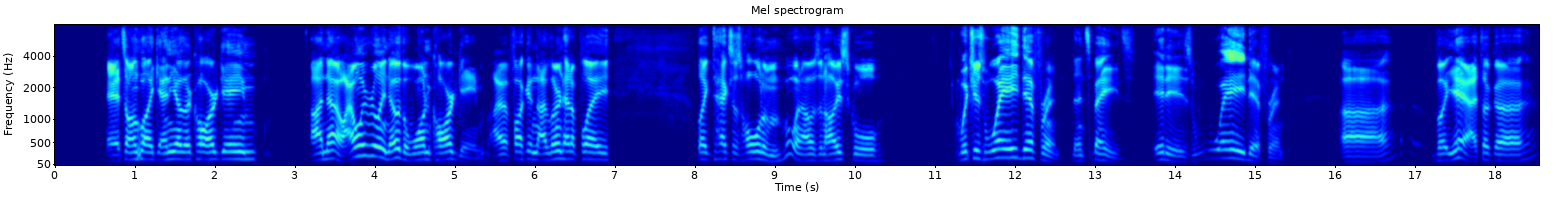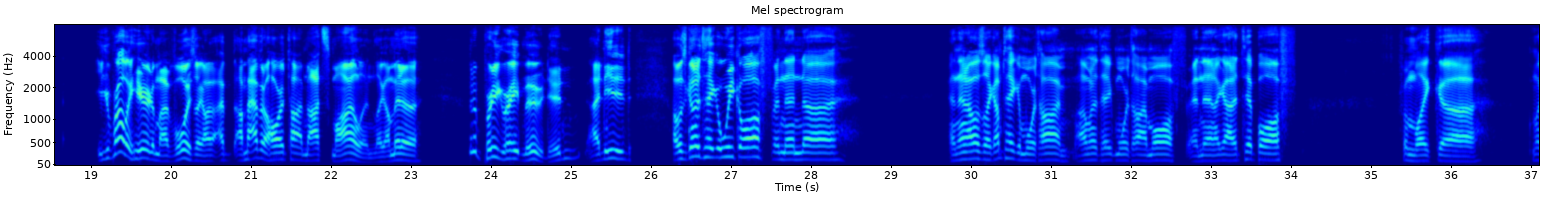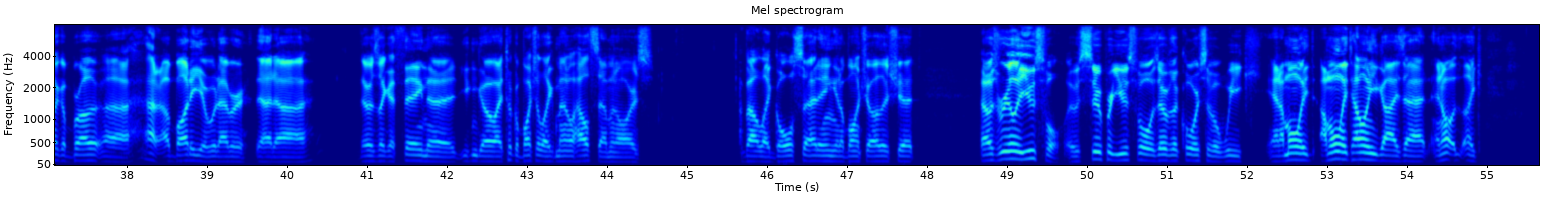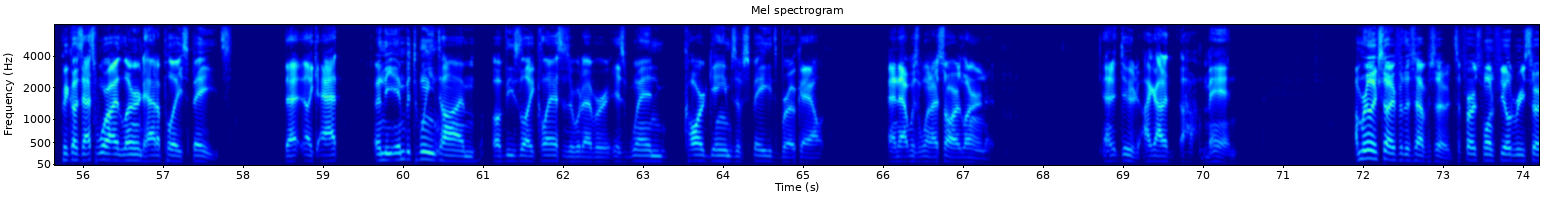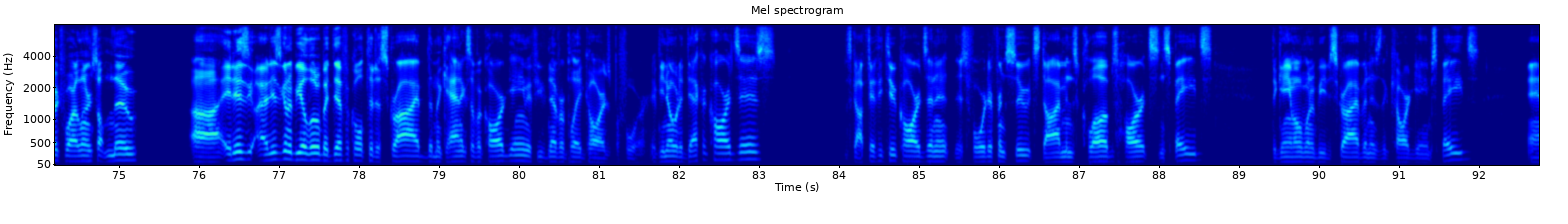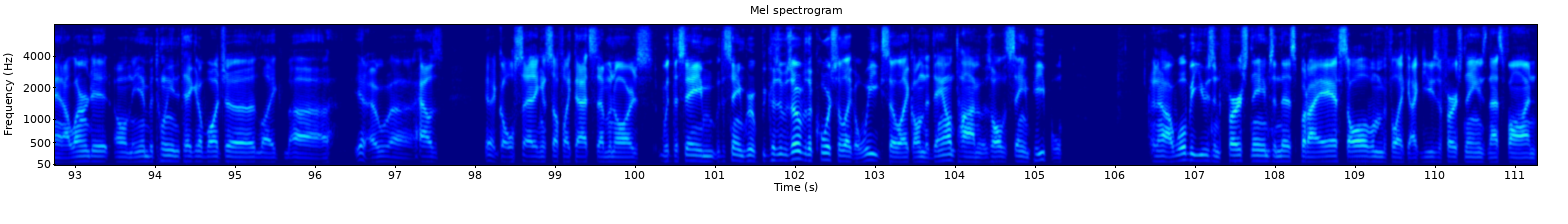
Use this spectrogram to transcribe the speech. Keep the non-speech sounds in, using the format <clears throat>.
It's unlike any other card game I know. I only really know the one card game. I fucking I learned how to play like Texas Hold'em when I was in high school, which is way different than spades. It is way different. Uh, but yeah, I took a. You can probably hear it in my voice. Like I, I'm having a hard time not smiling. Like I'm in a, I'm in a pretty great mood, dude. I needed I was gonna take a week off, and then uh, and then I was like, I'm taking more time. I'm gonna take more time off, and then I got a tip off from like uh, like a brother, uh, I don't know, a buddy or whatever that uh, there was like a thing that you can go. I took a bunch of like mental health seminars about like goal setting and a bunch of other shit. That was really useful. It was super useful. It was over the course of a week, and I'm only I'm only telling you guys that, and all, like because that's where I learned how to play spades. That like at in the in between time of these like classes or whatever is when card games of spades broke out, and that was when I started learning it. And it, dude, I got it. Oh man, I'm really excited for this episode. It's the first one, field research, where I learned something new. Uh, it is it is going to be a little bit difficult to describe the mechanics of a card game if you've never played cards before. If you know what a deck of cards is, it's got 52 cards in it. There's four different suits diamonds, clubs, hearts, and spades. The game I'm going to be describing is the card game Spades. And I learned it on the in between taking a bunch of, like, uh, you know, uh, how's you know, goal setting and stuff like that seminars with the same with the same group because it was over the course of like a week so like on the downtime it was all the same people and I will be using first names in this but I asked all of them if like I could use the first names and that's fine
